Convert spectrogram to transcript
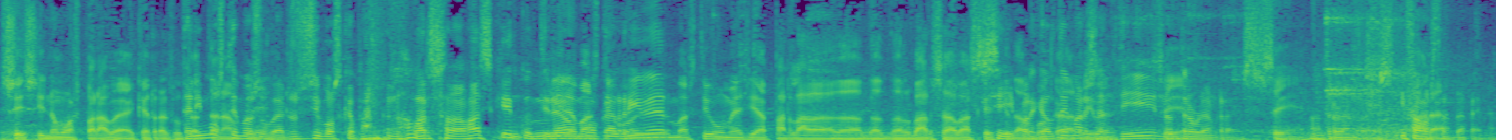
Sí, sí, no m'ho esperava, eh, aquest resultat Tenim tan temes oberts. No sé si vols que parlem del Barça de bàsquet, continuem amb Boca River. M'estimo més ja parlar de, de, de, del Barça bàsquet Sí, que del perquè el Boca tema River. argentí no en traurem res. Sí. No en traurem res. I fa bastant de pena.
